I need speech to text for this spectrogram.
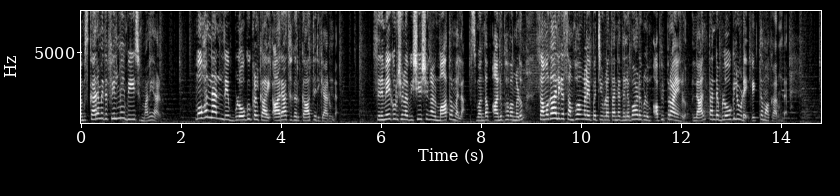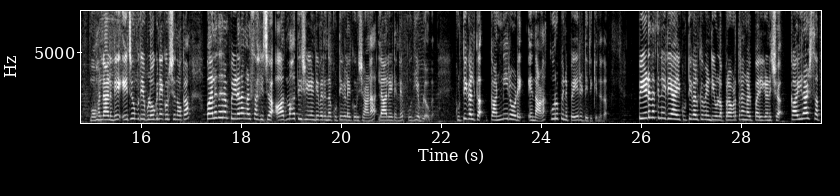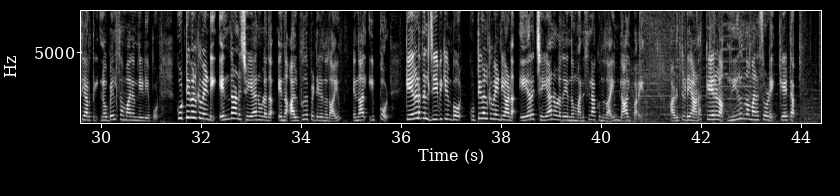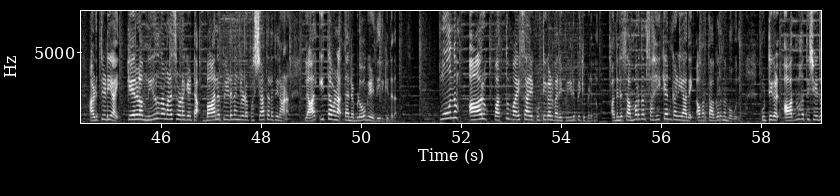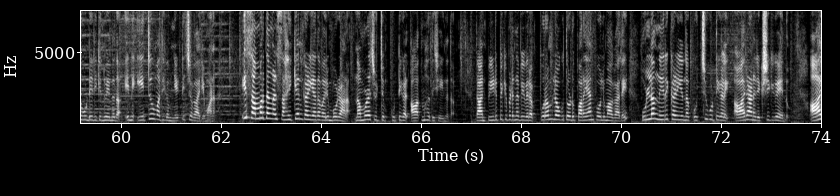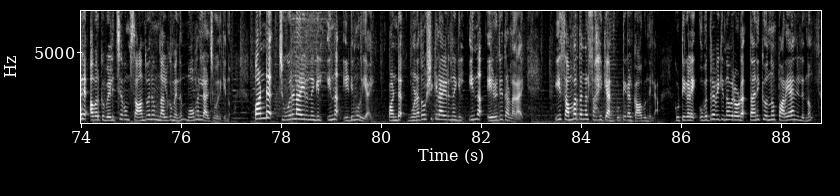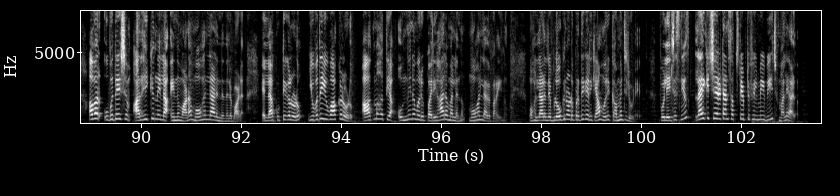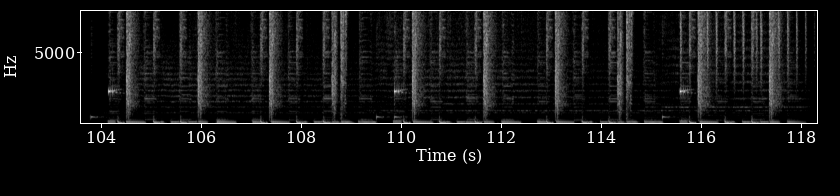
നമസ്കാരം ഇത് filmy beach Malayalam. മോഹൻലാലിന്റെ ബ്ലോഗുകൾക്കായി ആരാധകർ കാത്തിരിക്കാറുണ്ട്. സിനിമയെക്കുറിച്ചുള്ള വിശേഷങ്ങൾ മാത്രമല്ല സ്വന്തം അനുഭവങ്ങളും സമകാലിക സംഭവങ്ങളെപ്പറ്റിയുള്ള തന്റെ നിലപാടുകളും അഭിപ്രായങ്ങളും ലാൽ തന്റെ ബ്ലോഗിലൂടെ വ്യക്തമാക്കാറുണ്ട്. മോഹൻലാലിന്റെ ഏറ്റവും പുതിയ ബ്ലോഗിനെ കുറിച്ച് നോക്കാം. പലതരം പീഡനങ്ങൾ സഹിച്ച് ആത്മഹത്യ ചെയ്യേണ്ടി വരുന്ന കുട്ടികളെക്കുറിച്ചാണ് ലാലേട്ടന്റെ പുതിയ ബ്ലോഗ്. കുട്ടികൾക്ക് കണ്ണീരോടെ എന്നാണ് കുറിപ്പിന് പേരിട്ടിരിക്കുന്നത്. പീഡനത്തിനിരയായ കുട്ടികൾക്ക് വേണ്ടിയുള്ള പ്രവർത്തനങ്ങൾ പരിഗണിച്ച് കൈലാഷ് സത്യാർത്ഥി നൊബേൽ സമ്മാനം നേടിയപ്പോൾ കുട്ടികൾക്ക് വേണ്ടി എന്താണ് ചെയ്യാനുള്ളത് എന്ന് അത്ഭുതപ്പെട്ടിരുന്നതായും എന്നാൽ ഇപ്പോൾ കേരളത്തിൽ ജീവിക്കുമ്പോൾ കുട്ടികൾക്ക് വേണ്ടിയാണ് ഏറെ ചെയ്യാനുള്ളത് എന്നും മനസ്സിലാക്കുന്നതായും ലാൽ പറയുന്നു. അടുത്തിടെയാണ് കേരളം നീറുന്ന മനസ്സോടെ കേട്ട അടുത്തിടെയായി കേരളം നീറുന്ന മനസ്സോടെ കേട്ട ബാലപീഡനങ്ങളുടെ പശ്ചാത്തലത്തിലാണ് ലാൽ ഇത്തവണ തന്റെ ബ്ലോഗ് എഴുതിയിരിക്കുന്നത്. മൂന്നും ആറും പത്തും വയസ്സായ കുട്ടികൾ വരെ പീഡിപ്പിക്കപ്പെടുന്നു. അതിന്റെ സമ്മർദ്ദം സഹിക്കാൻ കഴിയാതെ അവർ തകർന്നു പോകുന്നു. കുട്ടികൾ ആത്മഹത്യ ചെയ്തുകൊണ്ടിരിക്കുന്നു എന്നത് ഇന്ന് ഏറ്റവും അധികം ഞെട്ടിച്ച കാര്യമാണ്. ഈ സമ്മർദ്ദങ്ങൾ സഹിക്കാൻ കഴിയാതെ വരുമ്പോഴാണ് നമ്മുടെ ചുറ്റും കുട്ടികൾ ആത്മഹത്യ ചെയ്യുന്നത്. താൻ പീഡിപ്പിക്കപ്പെടുന്ന വിവരം പുറം ലോകത്തോട് പറയാൻ പോലുമാകാതെ ഉള്ളം നീറിക്കഴിയുന്ന കൊച്ചുകുട്ടികളെ ആരാണ് രക്ഷിക്കുകയെന്നും ആര് അവർക്ക് വെളിച്ചവും സാന്ത്വനവും നൽകുമെന്നും മോഹൻലാൽ ചോദിക്കുന്നു. പണ്ട് ചൂരലായിരുന്നെങ്കിൽ ഇന്ന് ഇടിമുറിയായി. പണ്ട് ഗുണദോഷിക്കലായിരുന്നെങ്കിൽ ഇന്ന് എഴുതി തള്ളലായി. ഈ സമ്മർദ്ദങ്ങൾ സഹിക്കാൻ കുട്ടികൾക്കാകുന്നില്ല. കുട്ടികളെ ഉപദ്രവിക്കുന്നവരോട് തനിക്കൊന്നും പറയാനില്ലെന്നും അവർ ഉപദേശം അർഹിക്കുന്നില്ല എന്നുമാണ് മോഹൻലാലിന്റെ നിലപാട്. എല്ലാ കുട്ടികളോടും യുവതി യുവാക്കളോടും ആത്മഹത്യ ഒന്നിനും ഒരു പരിഹാരമല്ലെന്നും മോഹൻലാൽ പറയുന്നു. മോഹൻലാലിന്റെ ബ്ലോഗിനോട് പ്രതികരിക്കാം ഒരു കമന്റിലൂടെ. For latest news like share and subscribe to Filmibeat Malayalam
